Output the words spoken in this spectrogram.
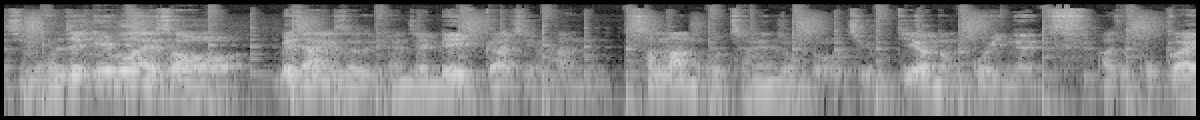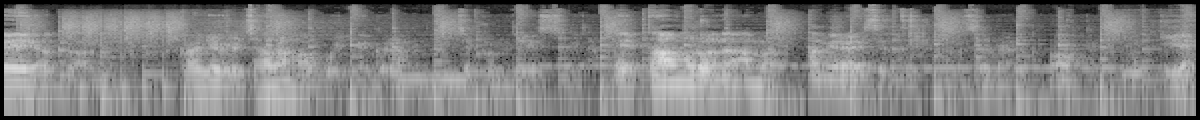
지금 현재 일본에서 매장에서 현재 매입가 지금 한 35,000엔 정도 지금 뛰어넘고 있는 아주 고가의 어떤 가격을 자랑하고 있는 그런 음. 제품이 되겠습니다. 네, 다음으로는 아마 아미라이 세트 한번 설명 부탁드릴게요.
